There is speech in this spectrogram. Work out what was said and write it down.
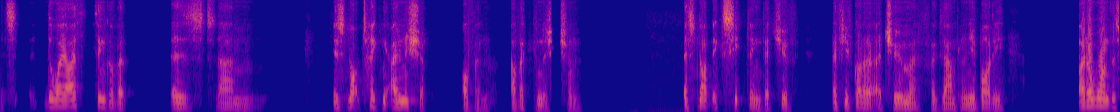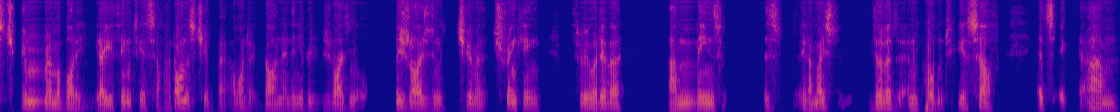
It's the way I think of it is um, is not taking ownership of an of a condition. It's not accepting that you've if you've got a, a tumor, for example, in your body, I don't want this tumor in my body. You know, you think to yourself, I don't want this tumor. I want it gone. And then you're visualizing, visualizing the tumor shrinking through whatever um, means is, you know, most vivid and important to yourself. It's, um,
